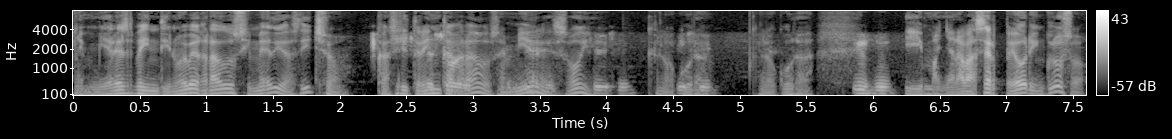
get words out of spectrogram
En Mieres 29 grados y medio, has dicho. Casi 30 Eso es, grados en en Mieres hoy. sí, sí, Qué locura, sí. qué locura. Ujú. Y mañana va a ser peor incluso.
